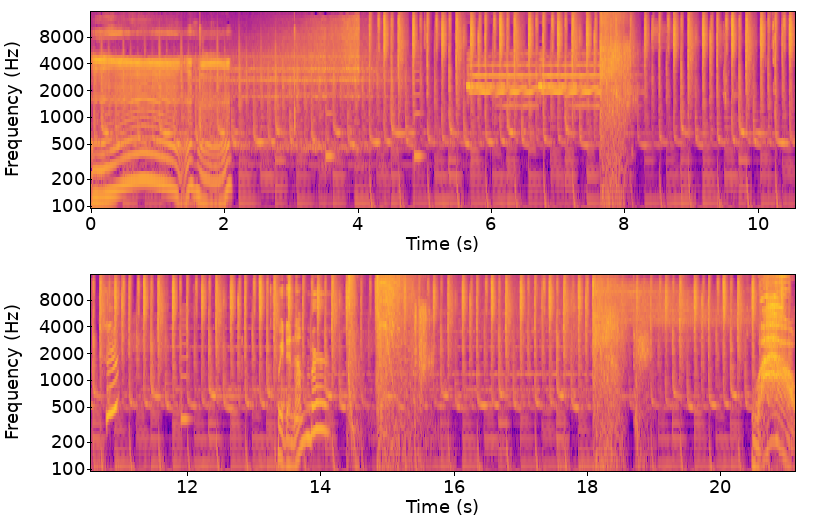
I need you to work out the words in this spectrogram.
mm, with a number? Wow!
